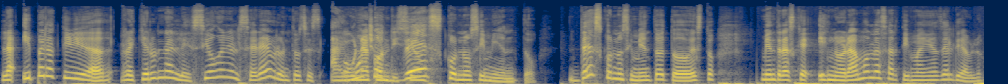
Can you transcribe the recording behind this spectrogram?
La hiperactividad requiere una lesión en el cerebro, entonces hay O una mucho condición. desconocimiento, desconocimiento de todo esto, mientras que ignoramos las artimañas del diablo,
